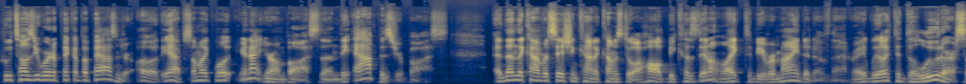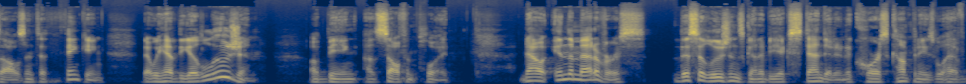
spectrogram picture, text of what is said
Who tells you where to pick up a passenger? Oh, the app. So I'm like, well, you're not your own boss then. The app is your boss And then the conversation kind of comes to a halt because they don't like to be reminded of that, right? We like to delude ourselves into thinking that we have the illusion of being uh, self employed. Now, in the metaverse, this illusion is going to be extended. And of course, companies will have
